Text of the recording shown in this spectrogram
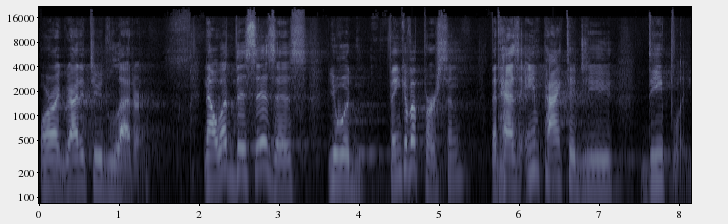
or a gratitude letter. Now, what this is, is you would think of a person that has impacted you deeply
